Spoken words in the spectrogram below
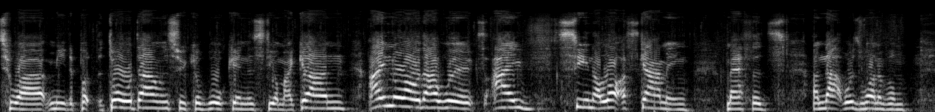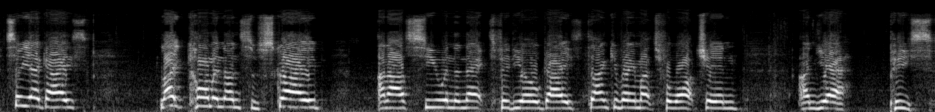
to uh me to put the door down so he could walk in and steal my gun. I know how that works. I've seen a lot of scamming methods and that was one of them. So yeah, guys, like, comment, and subscribe, and I'll see you in the next video, guys. Thank you very much for watching, and yeah, peace.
